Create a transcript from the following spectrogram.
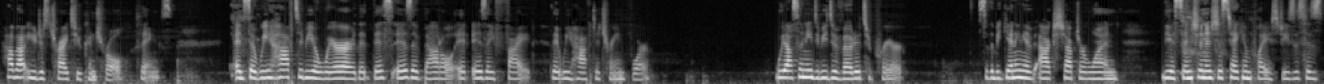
How about you just try to control things? And so we have to be aware that this is a battle, it is a fight that we have to train for. We also need to be devoted to prayer. So, the beginning of Acts chapter 1, the ascension has just taken place. Jesus has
